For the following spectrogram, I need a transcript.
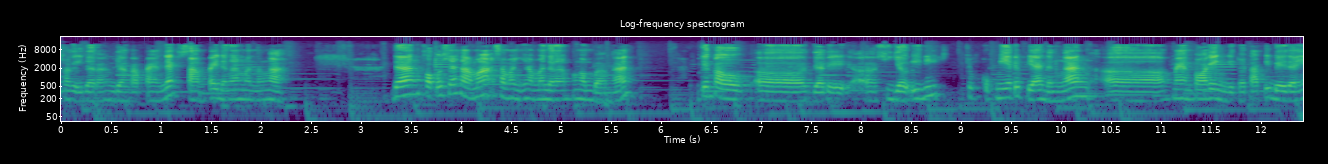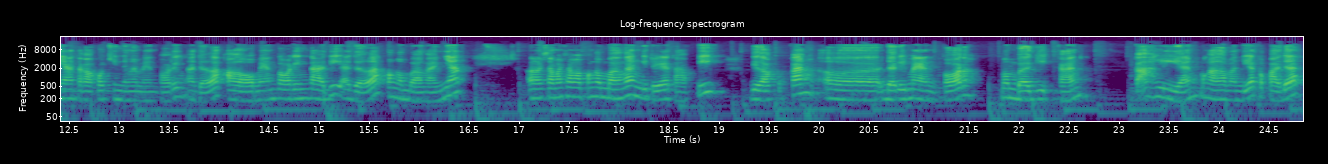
sorry dalam jangka pendek sampai dengan menengah. Dan fokusnya sama sama sama dengan pengembangan. Mungkin kalau uh, dari uh, sejauh ini cukup mirip ya dengan uh, mentoring gitu. Tapi bedanya antara coaching dengan mentoring adalah kalau mentoring tadi adalah pengembangannya sama-sama pengembangan gitu ya, tapi dilakukan uh, dari mentor membagikan keahlian pengalaman dia kepada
